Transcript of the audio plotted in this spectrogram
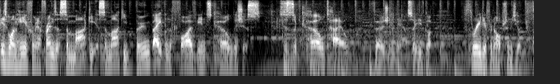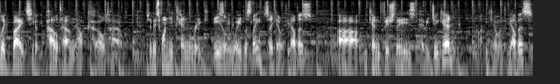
is one here from our friends at Samaki, a Samaki boom bait in the five inch Curlicious. This is a curl tail version now. So you've got three different options. You've got your flick baits, you've got your paddle tail, and now curl tail. So this one you can rig easily weedlessly, so you can with the others. Uh, you can fish these heavy jig head, like you can with the others.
